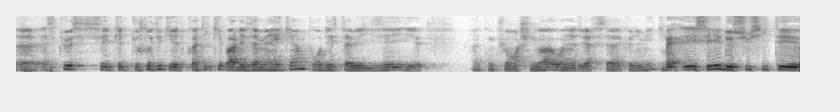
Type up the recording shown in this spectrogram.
Euh, Est-ce que c'est quelque chose qui est pratiqué par les Américains pour déstabiliser euh, un concurrent chinois ou un adversaire économique? Ben, Essayer de susciter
